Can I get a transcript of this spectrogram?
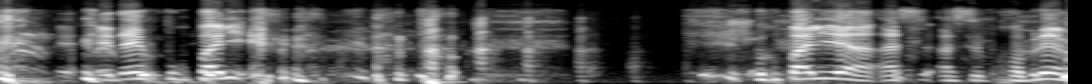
Et, et d'ailleurs, pour pallier, pour pallier à, à ce, à ce problème.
